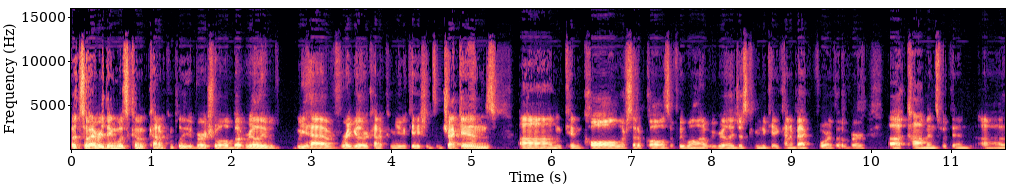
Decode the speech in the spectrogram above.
but so everything was com- kind of completely virtual, but really we have regular kind of communications and check-ins. Um, can call or set up calls if we want. We really just communicate kind of back and forth over uh, comments within uh,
